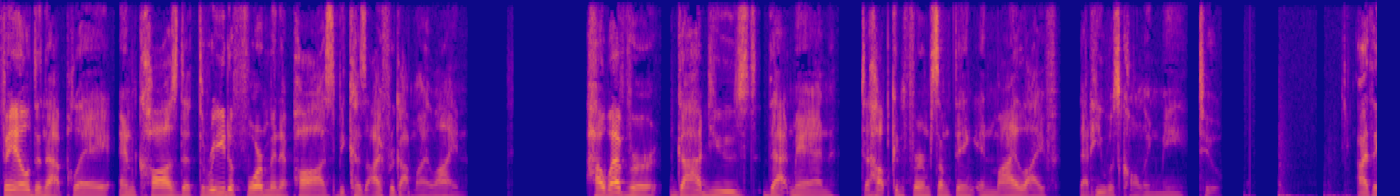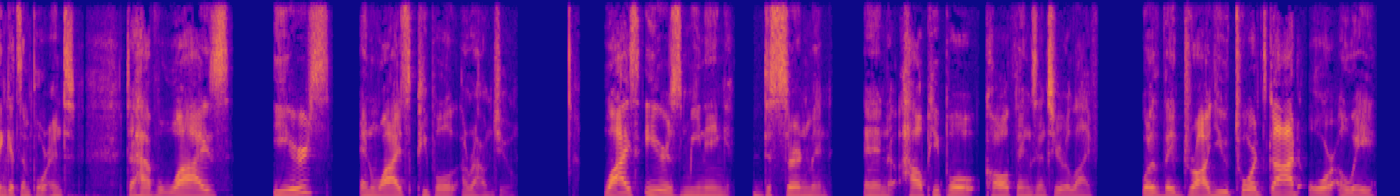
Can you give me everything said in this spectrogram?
failed in that play and caused a three to four minute pause because I forgot my line. However, God used that man to help confirm something in my life that he was calling me to. I think it's important to have wise ears and wise people around you. Wise ears meaning discernment and how people call things into your life, whether they draw you towards God or away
